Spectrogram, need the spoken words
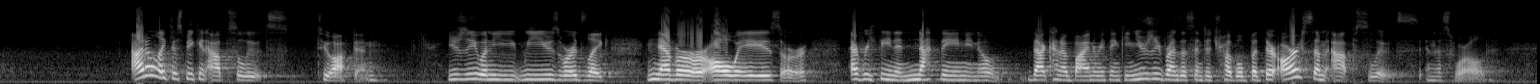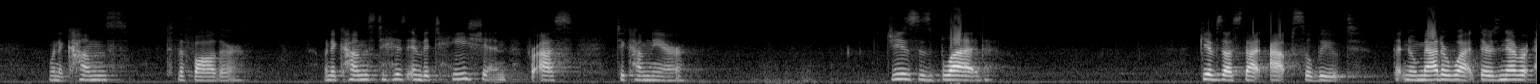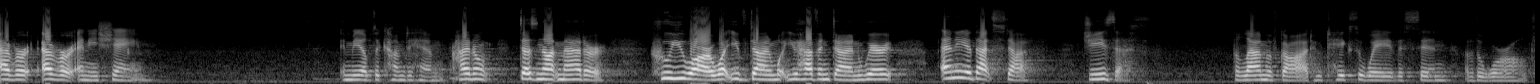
I don't like to speak in absolutes too often. Usually, when we use words like never or always or everything and nothing, you know, that kind of binary thinking usually runs us into trouble. But there are some absolutes in this world when it comes to the Father, when it comes to his invitation for us to come near. Jesus' blood gives us that absolute, that no matter what, there's never, ever, ever any shame in being able to come to him. I don't, does not matter who you are, what you've done, what you haven't done, where, any of that stuff. Jesus the Lamb of God who takes away the sin of the world.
